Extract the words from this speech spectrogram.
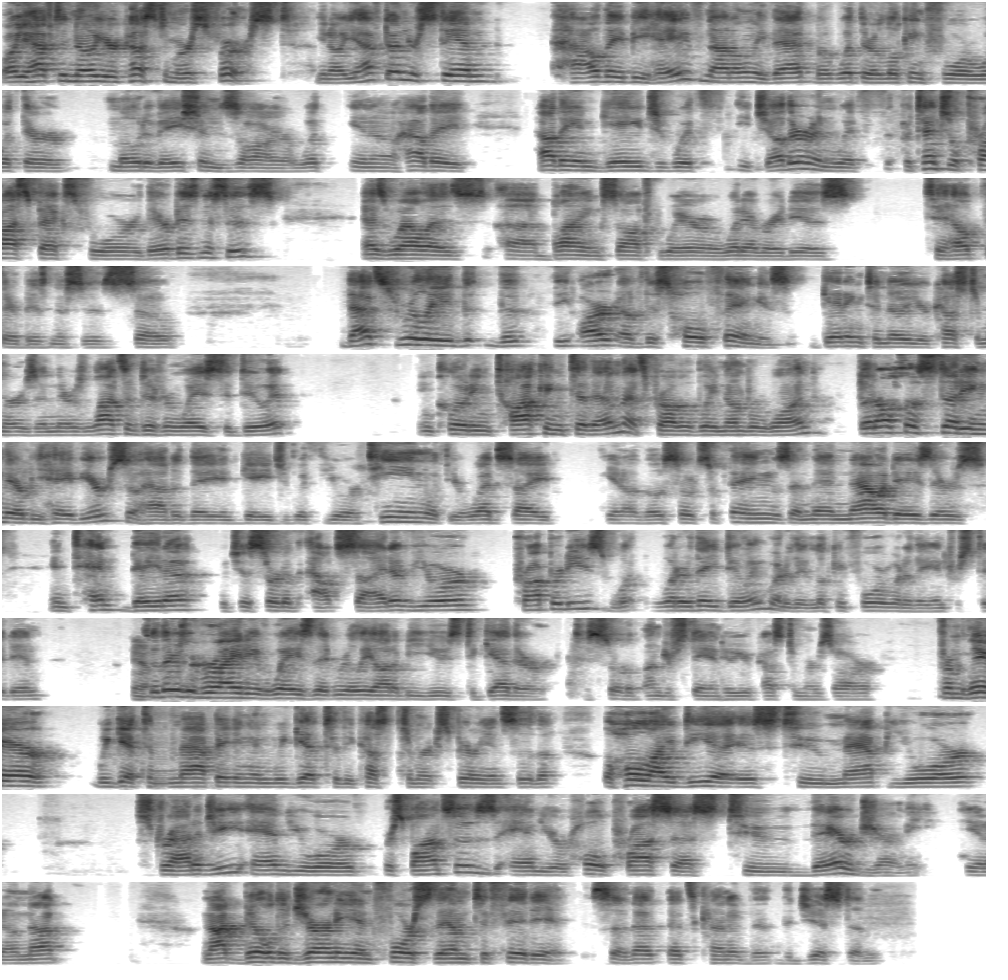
Well, you have to know your customers first. You know, you have to understand how they behave, not only that, but what they're looking for, what their motivations are, what, you know, how they how they engage with each other and with potential prospects for their businesses, as well as uh, buying software or whatever it is to help their businesses. So that's really the, the, the art of this whole thing is getting to know your customers and there's lots of different ways to do it including talking to them that's probably number one but also studying their behavior. So how do they engage with your team with your website you know those sorts of things. And then nowadays there's intent data which is sort of outside of your properties. What what are they doing? What are they looking for? What are they interested in So there's a variety of ways that really ought to be used together to sort of understand who your customers are. From there, we get to mapping and we get to the customer experience. So the, the whole idea is to map your strategy and your responses and your whole process to their journey. You know, not not build a journey and force them to fit in. So that that's kind of the, the gist of it.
